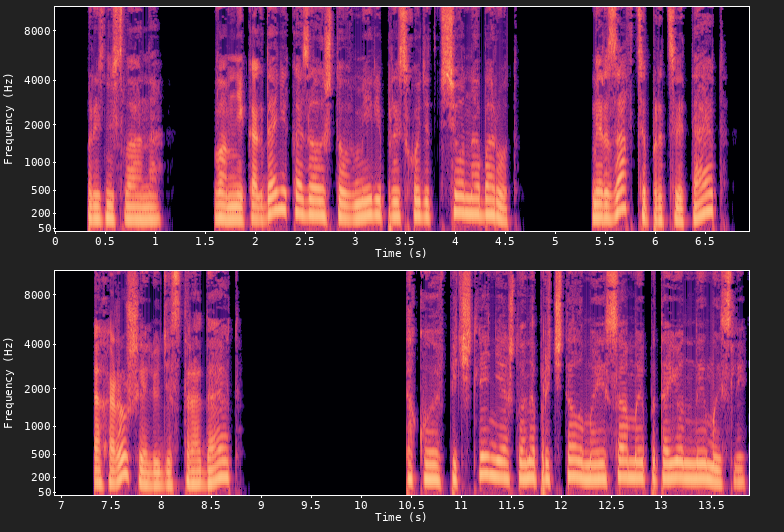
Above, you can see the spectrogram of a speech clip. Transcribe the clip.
— произнесла она, — «вам никогда не казалось, что в мире происходит все наоборот? Мерзавцы процветают, а хорошие люди страдают?» Такое впечатление, что она прочитала мои самые потаенные мысли.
